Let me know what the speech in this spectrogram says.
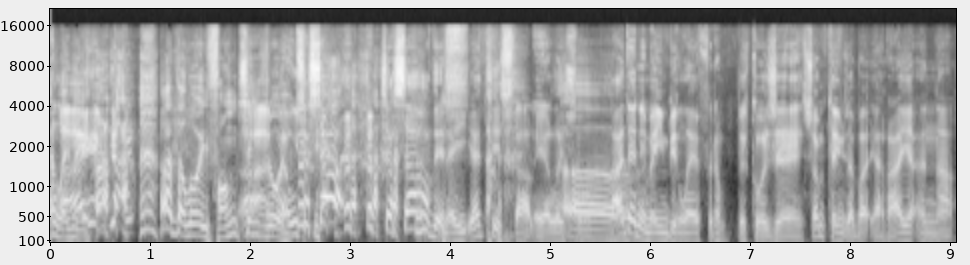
early. mate. I had a lot of functions on. it was a, Sat- it's a Saturday night. You had to start early, so Oh. I didn't mind being left for them because uh, sometimes a bit of a riot in that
